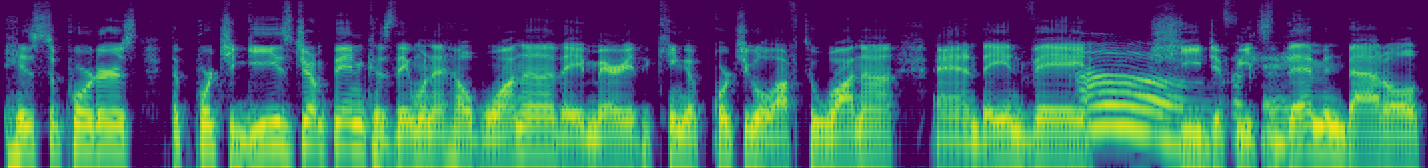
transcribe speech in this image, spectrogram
his supporters. The Portuguese jump in because they want to help Juana. They marry the king of Portugal off to Juana and they invade Oh, she defeats okay. them in battle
